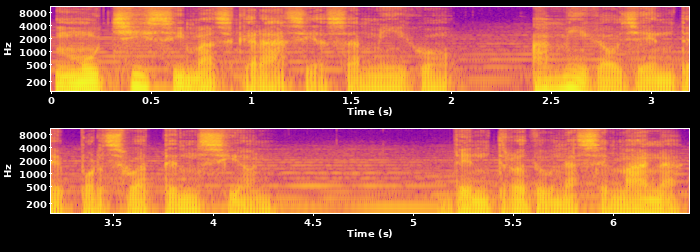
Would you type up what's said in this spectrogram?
Muchísimas gracias, amigo, amiga oyente, por su atención. Dentro de una semana,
